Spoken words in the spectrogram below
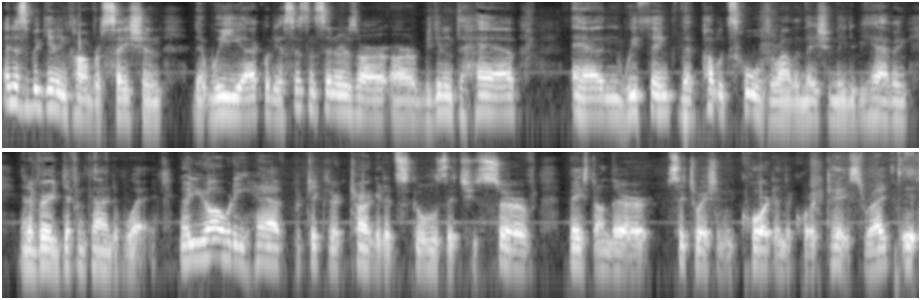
and it's a beginning conversation that we equity assistance centers are are beginning to have. And we think that public schools around the nation need to be having in a very different kind of way. Now you already have particular targeted schools that you serve based on their situation in court and the court case, right? it,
